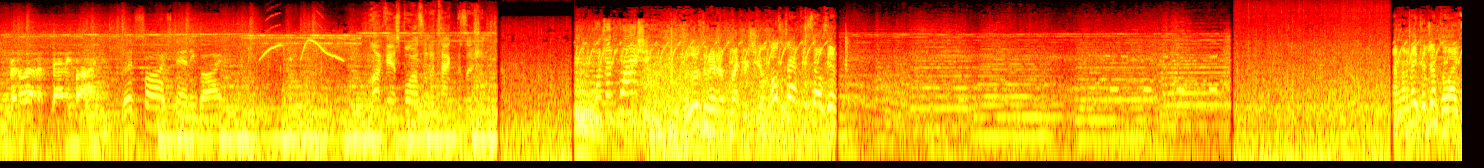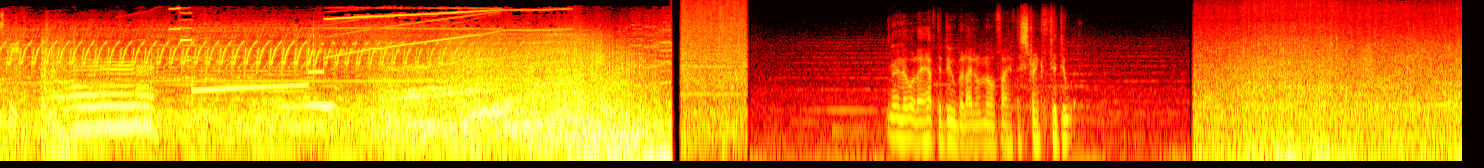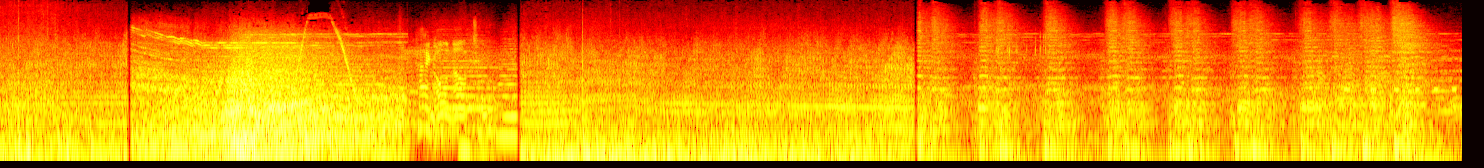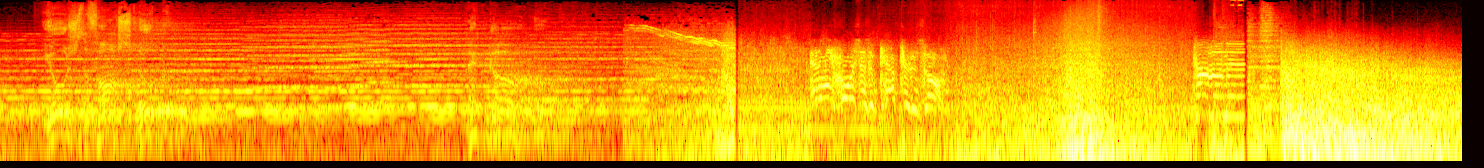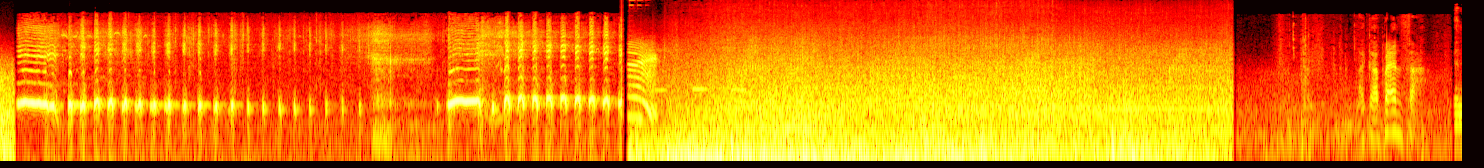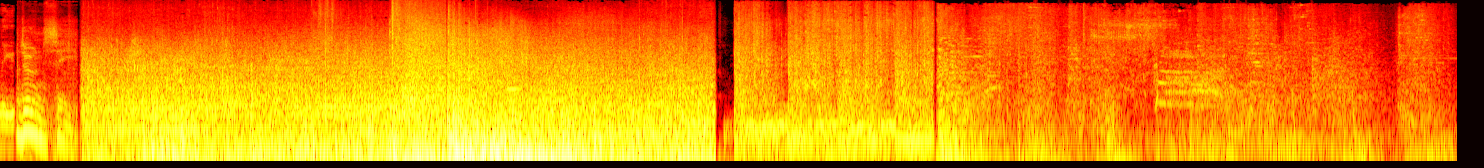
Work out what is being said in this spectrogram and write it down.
Red 11 standing by. Red 5 standing by. Lock S-foils in attack position. What's that flashing? We're losing a deflector shield. Both trap yourselves in. I'm gonna make a jump to light speed. Have to do, but I don't know if I have the strength to do it. Hang on now, two. Use the Force, Luke. Forces have captured a zone. Hey! Like a panther. In the Dune Sea.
